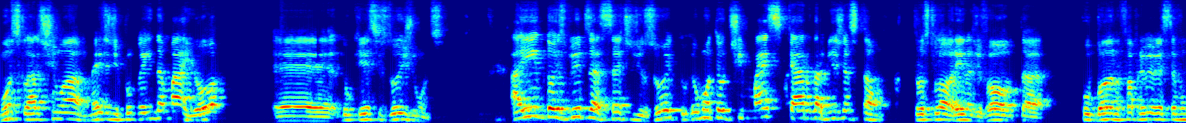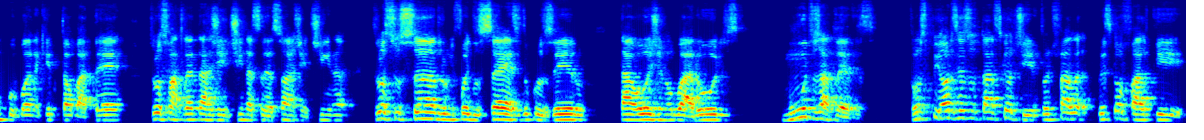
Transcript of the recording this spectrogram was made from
Montes Claros tinha uma média de público ainda maior é, do que esses dois juntos. Aí, em 2017, 18, eu montei o time mais caro da minha gestão. Trouxe Lorena de volta, cubano, foi a primeira vez que teve um cubano aqui para Taubaté. Trouxe um atleta argentino da seleção argentina. Trouxe o Sandro, que foi do SESI, do Cruzeiro, está hoje no Guarulhos. Muitos atletas. Foram os piores resultados que eu tive. Então, por isso que eu falo que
